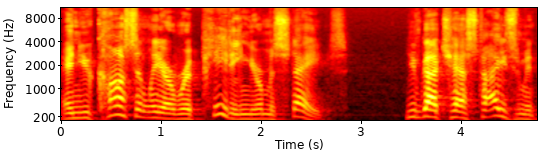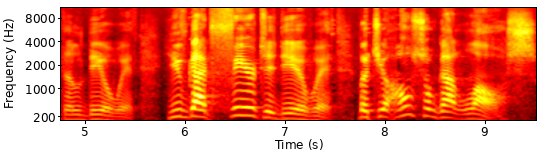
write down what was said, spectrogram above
and you constantly are repeating your mistakes. You've got chastisement to deal with. You've got fear to deal with. But you also got loss.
